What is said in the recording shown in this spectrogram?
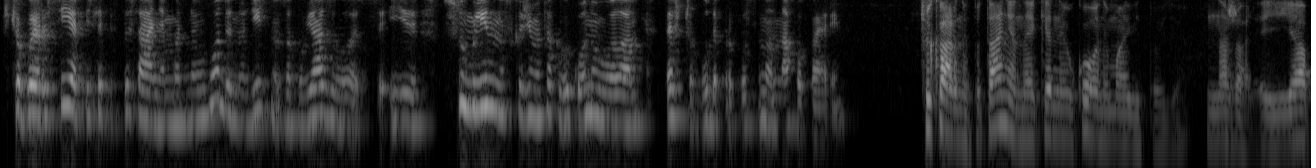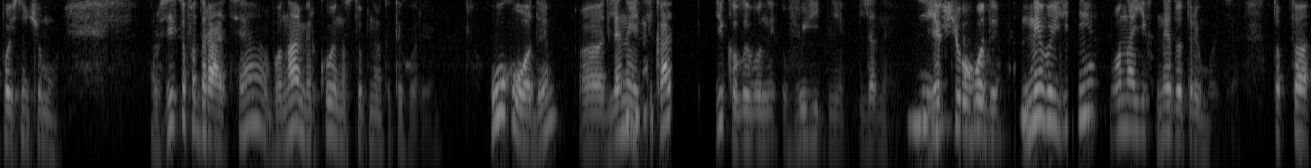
Щоб Росія після підписання мирної угоди ну дійсно зобов'язувалася і сумлінно, скажімо так, виконувала те, що буде прописано на папері. Шикарне питання, на яке ні у кого немає відповіді. На жаль, і я поясню чому. Російська Федерація вона міркує наступною категорією. Угоди е, для неї цікаві тоді, коли вони вигідні для неї. Ні. Якщо угоди не вигідні, вона їх не дотримується. Тобто,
